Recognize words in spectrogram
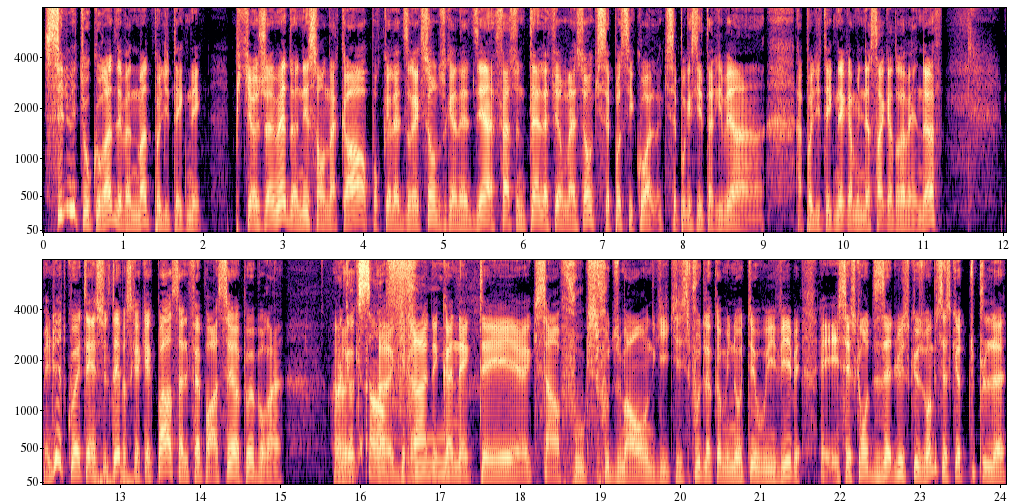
si lui est au courant de l'événement de Polytechnique, puis qu'il a jamais donné son accord pour que la direction du Canadien fasse une telle affirmation qu'il sait pas c'est quoi, là, qu'il sait pas ce qui est arrivé en- à Polytechnique en 1989, mais lui, a de quoi être insulté parce que quelque part, ça le fait passer un peu pour un. Un gars qui s'en un fout. grand déconnecté, euh, qui s'en fout, qui se fout du monde, qui, qui se fout de la communauté où il vit. Et, et c'est ce qu'on disait de lui, excuse-moi, mais c'est ce que tout le,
